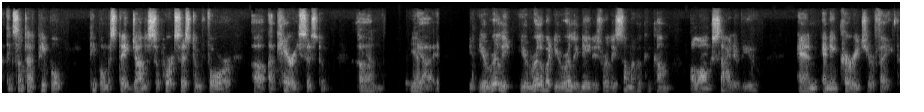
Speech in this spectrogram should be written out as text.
I think sometimes people people mistake John's support system for uh, a carry system. Um, yeah, yeah. yeah you really, you really, what you really need is really someone who can come alongside of you and and encourage your faith.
